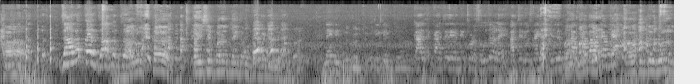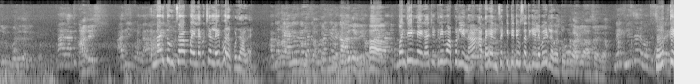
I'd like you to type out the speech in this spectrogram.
हा. झालं तर झालं तर. झालो तर. पैसे परत नाही तर मोठं पडले. नाही. नाही ठीक आहे. काल कालच्या थोडस उजळलंय आजच्या दिवस नाही उद्या पुन्हा मला मला आपल्या- आपल्या- आपल्या- कोण- मला कोणतरी बोललं ना तुम्ही गोरे झाले. हा, रात्री- आदेश. आधीच बोला नाही तुमचा पहिल्यापेक्षा लय फरक झालाय. पण ती मेगाची क्रीम वापरली ना आता ह्यांचं किती दिवसात गेलं बघितलं का तू? खूप ते.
